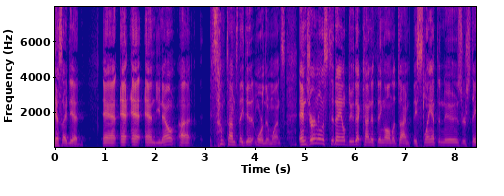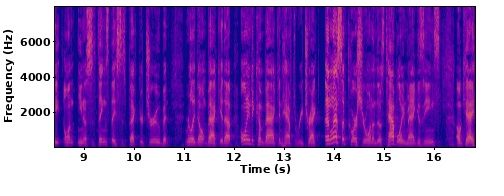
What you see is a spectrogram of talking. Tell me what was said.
Yes, I did. And, and, and, and you know, uh, sometimes they did it more than once. And journalists today will do that kind of thing all the time. They slant the news or state on, you know, things they suspect are true, but really don't back it up, only to come back and have to retract, unless, of course, you're one of those tabloid magazines, okay?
